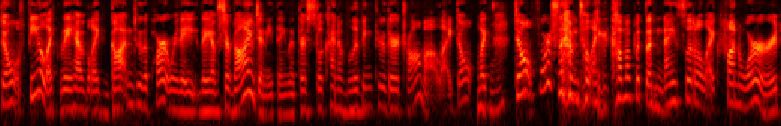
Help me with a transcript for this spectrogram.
don't feel like they have like gotten to the part where they they have survived anything that they're still kind of living through their trauma. Like don't like Mm-hmm. don't force them to like come up with a nice little like fun word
